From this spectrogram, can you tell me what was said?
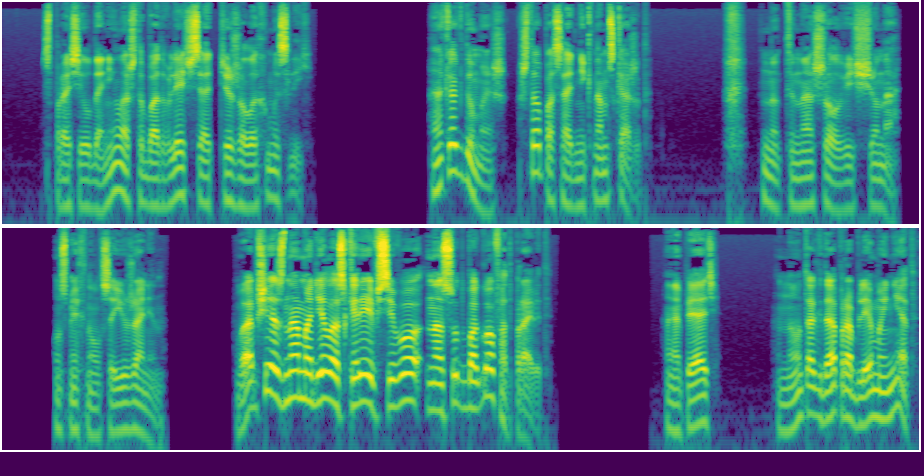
— спросил Данила, чтобы отвлечься от тяжелых мыслей. «А как думаешь, что посадник нам скажет?» «Ну ты нашел вещуна», — усмехнулся южанин. «Вообще, знамо дело, скорее всего, на суд богов отправит». «Опять? Ну, тогда проблемы нет.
